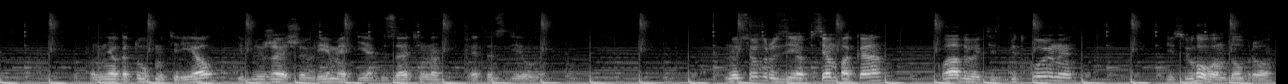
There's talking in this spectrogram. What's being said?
у меня готов материал и в ближайшее время я обязательно это сделаю. Ну и все, друзья, всем пока, вкладывайтесь в биткоины и всего вам доброго.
